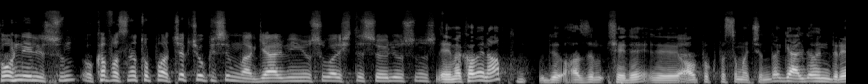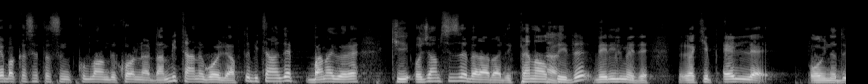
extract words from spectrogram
Cornelius'un o kafasına topu atacak çok isim var. Gervinho'su var işte söylüyorsunuz. MKV ne yaptı hazır şeyde e, Avrupa Kupası maçında? Geldi ön direğe Bakasetas'ın kullandığı kornerden bir tane gol yaptı. Bir tane de bana göre ki hocam sizle beraberdik penaltıydı verilmedi. Rakip elle oynadı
